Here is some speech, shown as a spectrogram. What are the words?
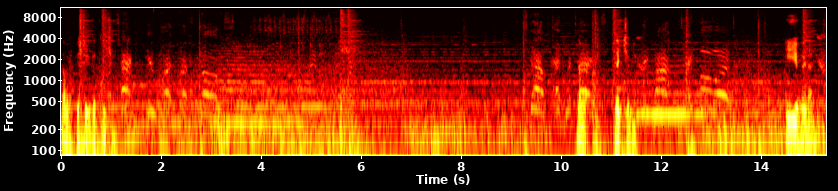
Dobra, jeszcze ich dotknijcie. Dobra, lećcie w nich. I wy na nich.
